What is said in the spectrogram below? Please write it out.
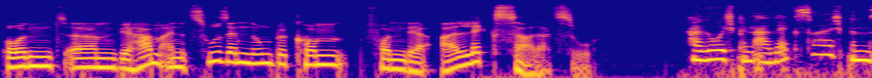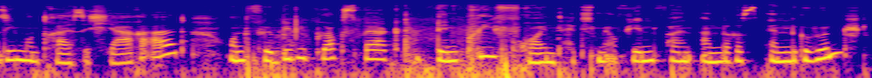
und ähm, wir haben eine Zusendung bekommen von der Alexa dazu. Hallo, ich bin Alexa, ich bin 37 Jahre alt und für Bibi Blocksberg, den Brieffreund, hätte ich mir auf jeden Fall ein anderes Ende gewünscht.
